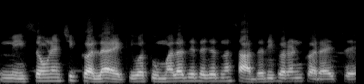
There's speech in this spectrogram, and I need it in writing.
नेसवण्याची कला आहे किंवा तुम्हाला जे त्याच्यातनं सादरीकरण करायचंय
